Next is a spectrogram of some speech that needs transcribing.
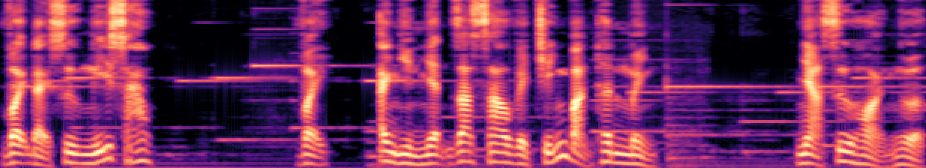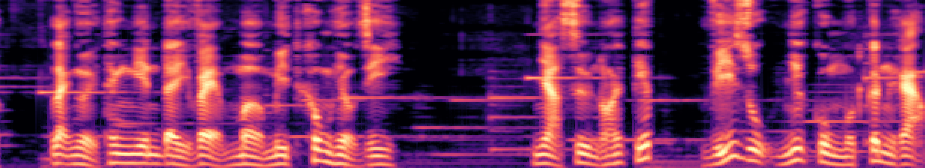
Vậy đại sư nghĩ sao? Vậy, anh nhìn nhận ra sao về chính bản thân mình? Nhà sư hỏi ngược, lại người thanh niên đầy vẻ mờ mịt không hiểu gì. Nhà sư nói tiếp, ví dụ như cùng một cân gạo.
